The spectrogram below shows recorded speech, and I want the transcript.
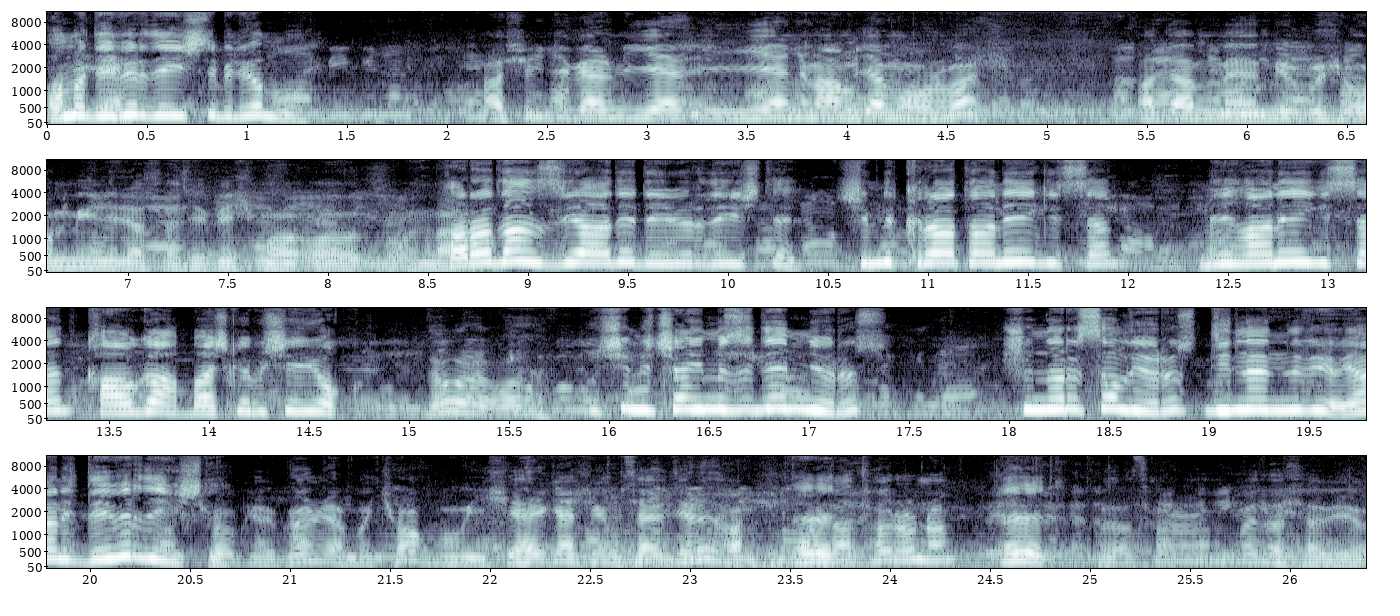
Ama devir değişti biliyor musun? Ha şimdi benim yeğen, yeğenim amcam oğlu var. Adam e, bir kuşu 10 bin liraya satıyor. Beş mi o, o bunlar? Paradan ziyade devir değişti. Şimdi kıraathaneye gitsen, meyhaneye gitsen kavga, başka bir şey yok. Doğru o Şimdi çayımızı demliyoruz. Şunları salıyoruz, dinlendiriyor. Yani devir değişti. çok iyi. Gönlüm bu çok bu işi herkesin sevdiğiniz var. Evet. Bu da torunum. Evet. Bu da torunum. Bu da seviyor.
